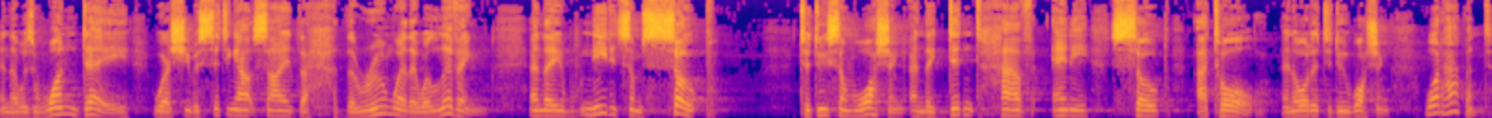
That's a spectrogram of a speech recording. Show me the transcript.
And there was one day where she was sitting outside the, the room where they were living, and they needed some soap to do some washing, and they didn't have any soap at all in order to do washing. What happened?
